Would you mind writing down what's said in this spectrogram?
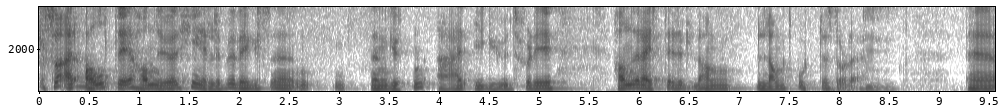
Og så er alt det han gjør, hele bevegelsen, den gutten, er i Gud. Fordi han reiste lang, langt borte, står det. Eh,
